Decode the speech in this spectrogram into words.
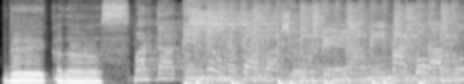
Décadas. Marta tiene una caballo que anima el corazón.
